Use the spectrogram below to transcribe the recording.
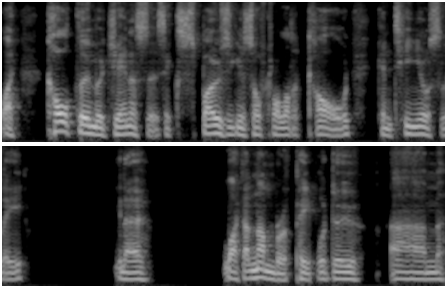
Like cold thermogenesis, exposing yourself to a lot of cold continuously, you know, like a number of people do. Um,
